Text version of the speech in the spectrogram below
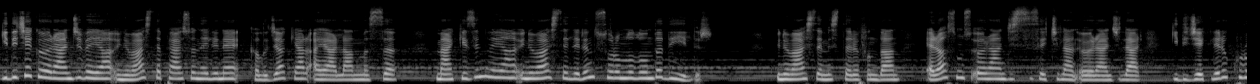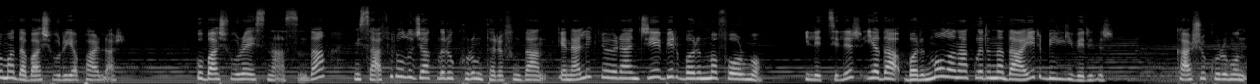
Gidecek öğrenci veya üniversite personeline kalacak yer ayarlanması merkezin veya üniversitelerin sorumluluğunda değildir. Üniversitemiz tarafından Erasmus öğrencisi seçilen öğrenciler gidecekleri kuruma da başvuru yaparlar. Bu başvuru esnasında misafir olacakları kurum tarafından genellikle öğrenciye bir barınma formu iletilir ya da barınma olanaklarına dair bilgi verilir. Karşı kurumun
